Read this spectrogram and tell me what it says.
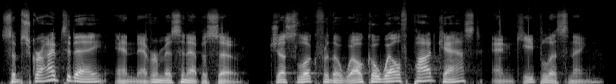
Subscribe today and never miss an episode. Just look for the Welka Wealth Podcast and keep listening.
